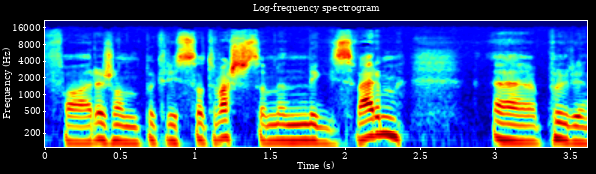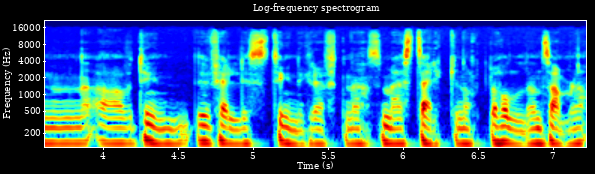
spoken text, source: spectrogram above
farer sånn på kryss og tvers som en myggsverm. Eh, grunn av de felles tyngdekreftene, som er sterke nok til å holde den samla.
